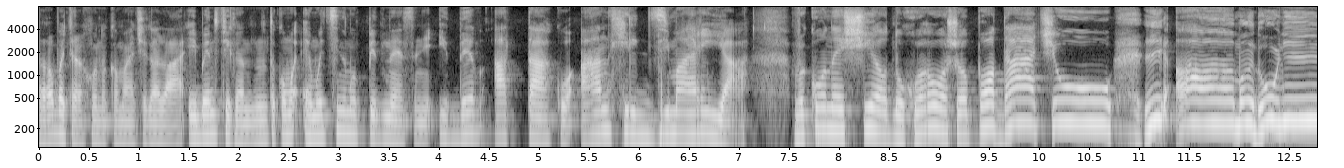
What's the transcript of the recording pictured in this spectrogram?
Робить рахунок матчі Дада. І Бенфіка на такому емоційному піднесенні іде в атаку. Анхель Ді Марія виконує ще одну хорошу подачу. І Амадуні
